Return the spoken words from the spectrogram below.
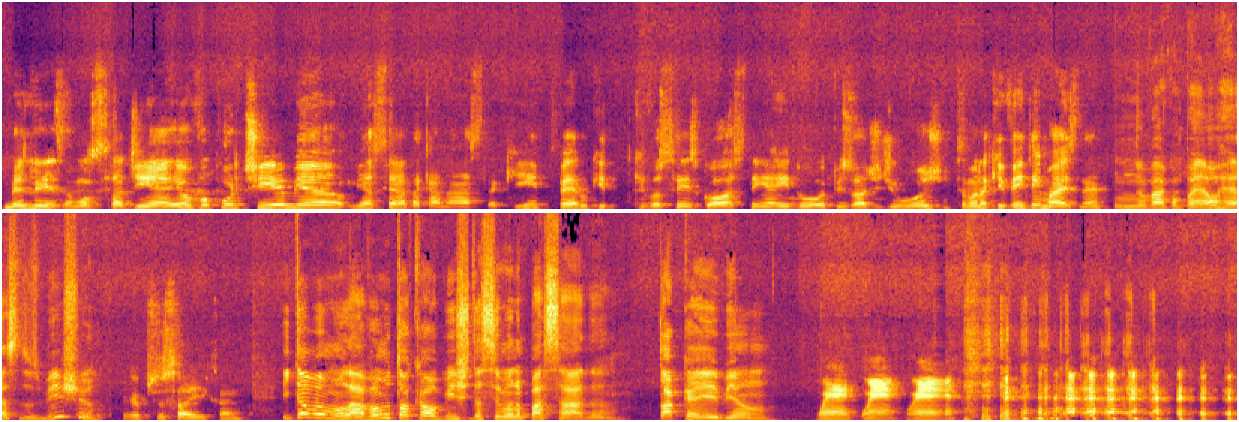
Beleza, moçadinha. Eu vou curtir minha, minha Serra da Canastra aqui. Espero que, que vocês gostem aí do episódio de hoje. Semana que vem tem mais, né? Não vai acompanhar o resto dos bichos? Eu preciso sair, cara. Então vamos lá, vamos tocar o bicho da semana passada. Toca aí, Bião.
